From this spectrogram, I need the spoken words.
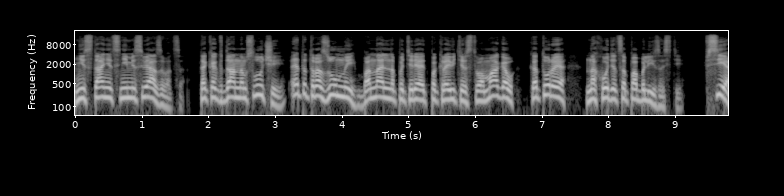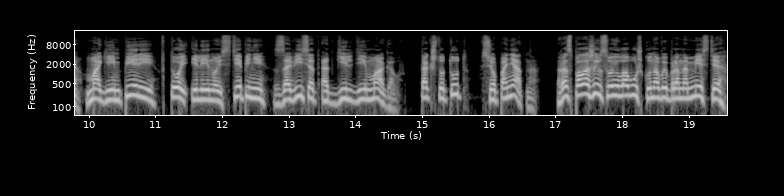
не станет с ними связываться, так как в данном случае этот разумный банально потеряет покровительство магов, которые находятся поблизости. Все маги империи в той или иной степени зависят от гильдии магов. Так что тут все понятно. Расположив свою ловушку на выбранном месте,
